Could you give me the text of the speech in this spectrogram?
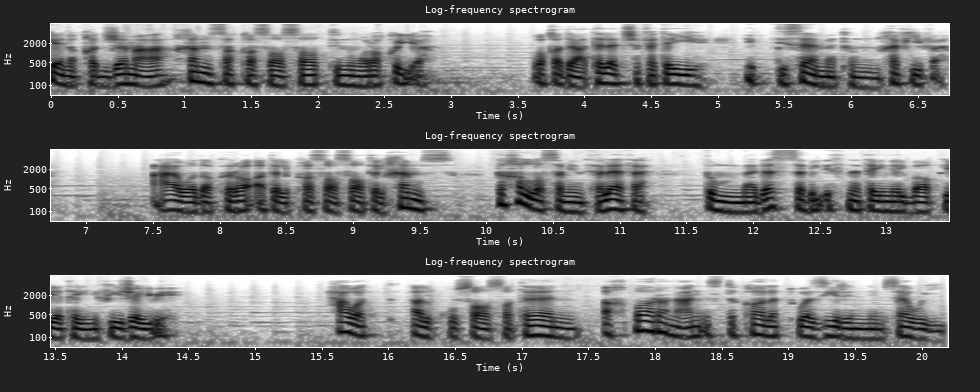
كان قد جمع خمس قصاصات ورقية وقد اعتلت شفتيه ابتسامة خفيفة. عاود قراءة القصاصات الخمس تخلص من ثلاثة ثم دس بالاثنتين الباقيتين في جيبه. حوت القصاصتان أخبارا عن استقالة وزير نمساوي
